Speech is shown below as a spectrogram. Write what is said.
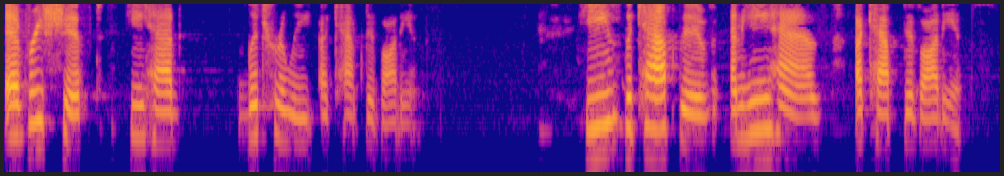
every shift, he had literally a captive audience. He's the captive, and he has a captive audience.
